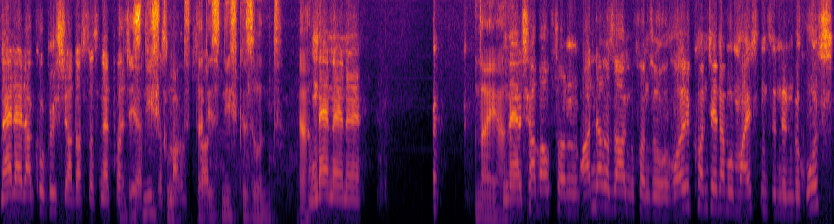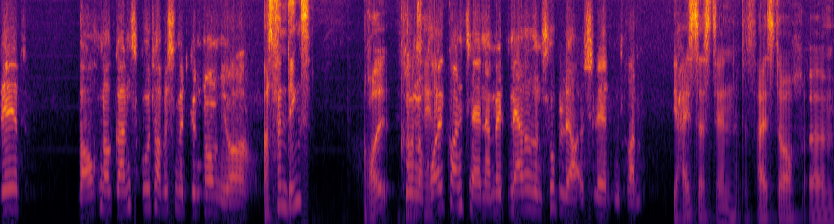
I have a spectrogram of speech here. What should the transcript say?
Nein, nein, da gucke ich ja, dass das nicht Das passiert. ist nicht mach gut, das ist nicht gesund. Ja. Nee, nee, nee. Naja. nee ich habe auch schon andere Sachen von so Rollcontainer, wo meistens in den Büros steht. War auch noch ganz gut, habe ich mitgenommen, ja. Was für ein Dings? Roll? So ein Rollcontainer mit mehreren Schubläden dran. Wie heißt das denn? Das heißt doch, ähm,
